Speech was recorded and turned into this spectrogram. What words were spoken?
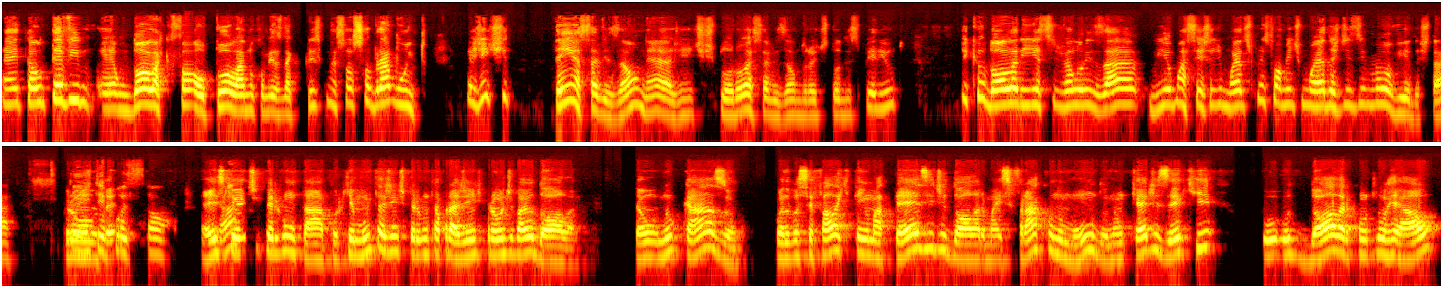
É, então teve é, um dólar que faltou lá no começo da crise, começou a sobrar muito. E a gente tem essa visão, né? a gente explorou essa visão durante todo esse período, de que o dólar ia se valorizar via uma cesta de moedas, principalmente moedas desenvolvidas. Tá? Pronto. Então, posição... É isso que eu ia te perguntar, porque muita gente pergunta para a gente para onde vai o dólar. Então, no caso, quando você fala que tem uma tese de dólar mais fraco no mundo, não quer dizer que o, o dólar contra o real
